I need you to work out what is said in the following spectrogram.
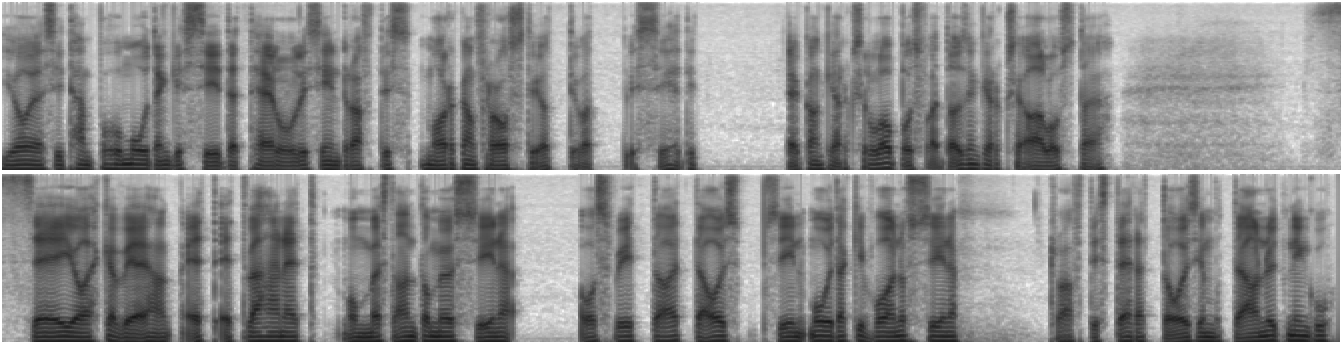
Joo, ja sitten hän puhui muutenkin siitä, että heillä oli siinä draftissa Morgan Frosti ottivat vissiin heti ekan kierroksen lopussa vai toisen kierroksen alusta. Ja se ei ole ehkä vielä ihan, että et vähän, että mun mielestä antoi myös siinä osviittaa, että olisi siinä muitakin voinut siinä draftissa tehdä toisin, mutta tämä on nyt niinku,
